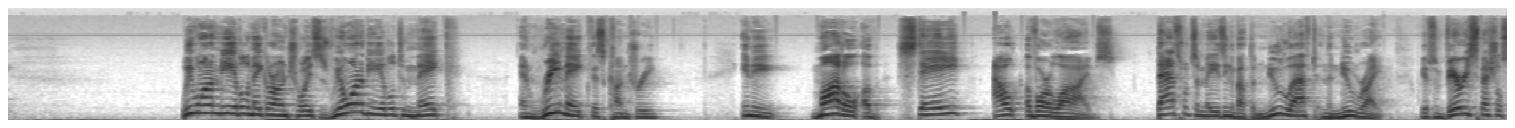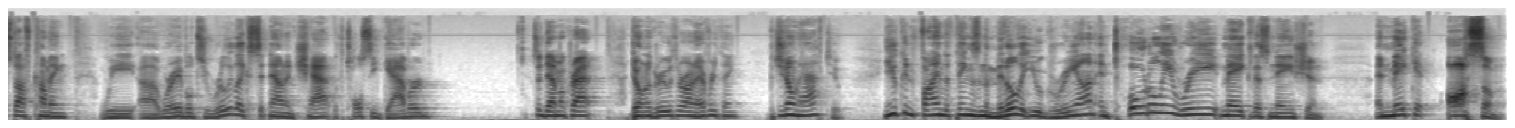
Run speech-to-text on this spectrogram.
We want to be able to make our own choices. We want to be able to make and remake this country in a model of stay out of our lives. That's what's amazing about the new left and the new right. We have some very special stuff coming we uh, were able to really like sit down and chat with Tulsi Gabbard. It's a Democrat. Don't agree with her on everything, but you don't have to. You can find the things in the middle that you agree on and totally remake this nation and make it awesome.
